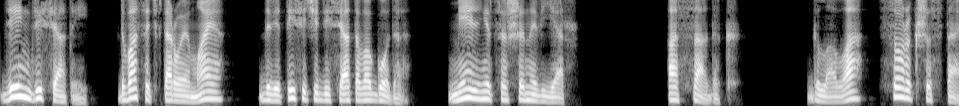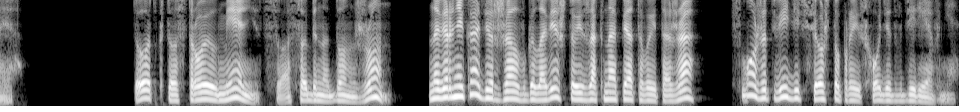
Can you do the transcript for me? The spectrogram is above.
День десятый, 22 мая 2010 года. Мельница Шеневьер. Осадок. Глава 46. Тот, кто строил мельницу, особенно Дон Жон, наверняка держал в голове, что из окна пятого этажа сможет видеть все, что происходит в деревне.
